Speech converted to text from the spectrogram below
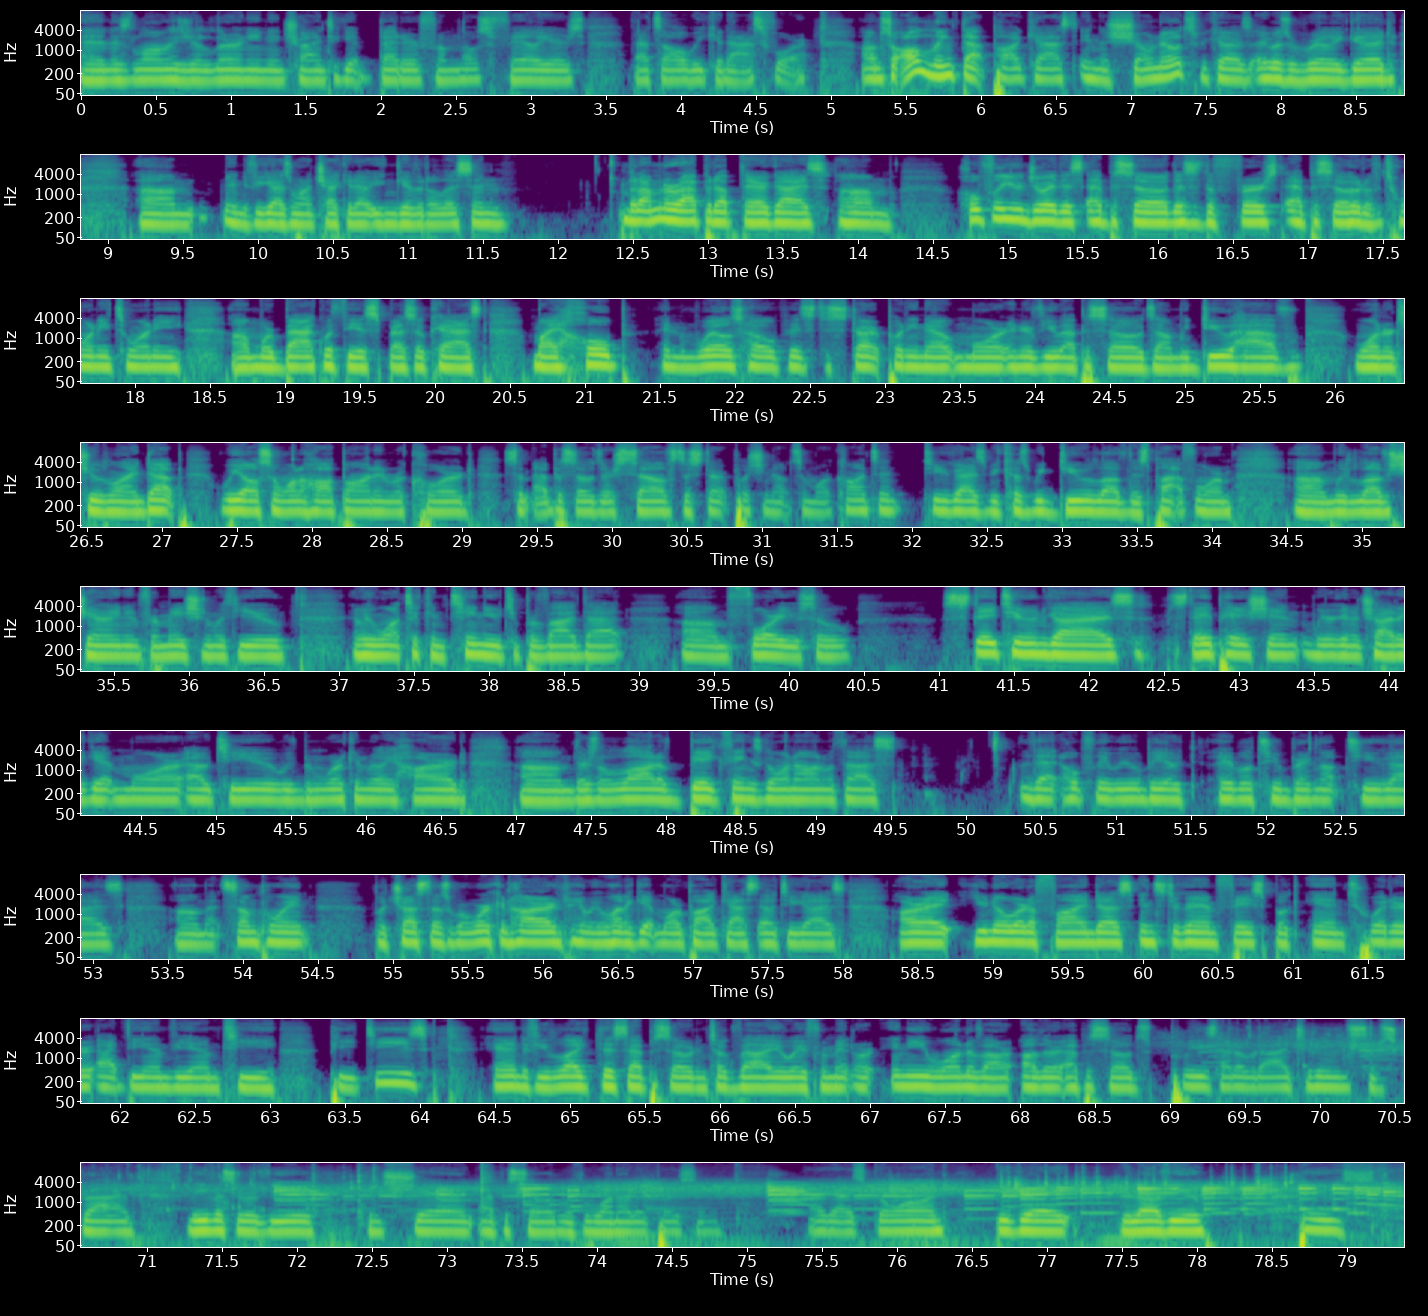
and as long as you're learning and trying to get better from those failures, that's all we can ask for. Um, so I'll link that podcast in the show notes because it was really good. Um, and if you guys want to check it out, you can give it a listen. But I'm going to wrap it up there, guys. Um, hopefully you enjoyed this episode this is the first episode of 2020 um, we're back with the espresso cast my hope and Will's hope is to start putting out more interview episodes. Um, we do have one or two lined up. We also want to hop on and record some episodes ourselves to start pushing out some more content to you guys because we do love this platform. Um, we love sharing information with you, and we want to continue to provide that um, for you. So stay tuned, guys. Stay patient. We're going to try to get more out to you. We've been working really hard. Um, there's a lot of big things going on with us that hopefully we will be able to bring up to you guys um, at some point. But trust us, we're working hard and we want to get more podcasts out to you guys. All right, you know where to find us Instagram, Facebook, and Twitter at the MVMT PTs. And if you liked this episode and took value away from it or any one of our other episodes, please head over to iTunes, subscribe, leave us a review, and share an episode with one other person. All right, guys, go on. Be great. We love you. Peace.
